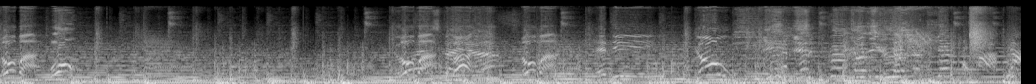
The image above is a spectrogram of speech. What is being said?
ローバーローバー。ローバーレディー。you.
